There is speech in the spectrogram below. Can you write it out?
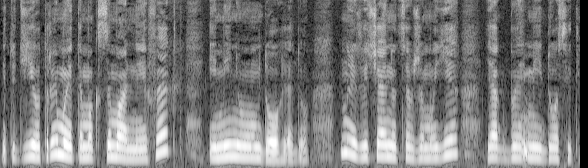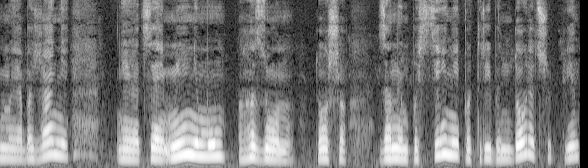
і тоді отримаєте максимальний ефект і мінімум догляду. Ну і звичайно, це вже моє, якби мій досвід і моє бажання. Е, Це мінімум газону, тому що за ним постійний потрібен догляд, щоб він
